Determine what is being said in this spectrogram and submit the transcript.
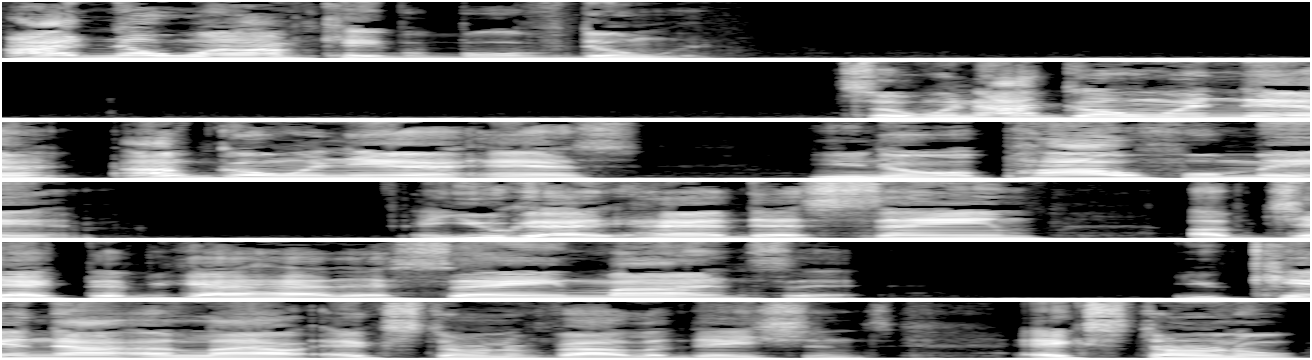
I know what I'm capable of doing. So when I go in there, I'm going there as, you know, a powerful man. And you got to have that same objective. You got to have that same mindset. You cannot allow external validations, external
